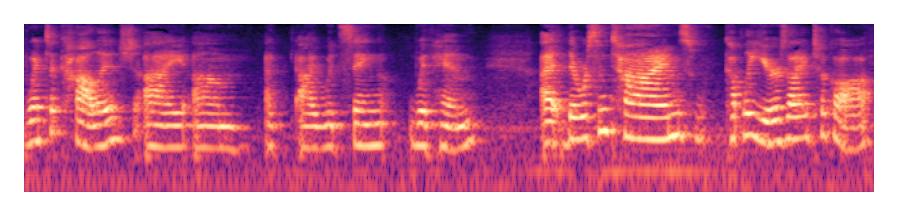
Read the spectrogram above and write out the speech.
went to college, I um, I, I would sing with him. I, there were some times, a couple of years that I took off,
